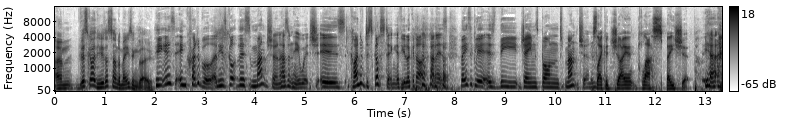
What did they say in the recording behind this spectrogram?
um, this guy he does sound amazing though. He is incredible, and he's got this mansion, hasn't he? Which is kind of disgusting if you look it up. And it's basically it is the James Bond mansion. It's like a giant glass spaceship. yeah,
